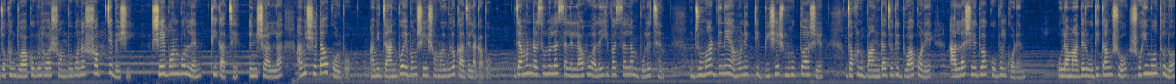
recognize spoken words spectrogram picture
যখন দোয়া কবুল হওয়ার সম্ভাবনা সবচেয়ে বেশি? সেই বোন বললেন, ঠিক আছে, ইনশাআল্লাহ, আমি সেটাও করব। আমি জানব এবং সেই সময়গুলো কাজে লাগাবো। যেমন রাসুলুল্লাহ সাল্লাহু আলহিবাসাল্লাম বলেছেন, জুমার দিনে এমন একটি বিশেষ মুহূর্ত আসে যখন বান্দা যদি দোয়া করে, আল্লাহ সেই দোয়া কবুল করেন। উলামাদের অধিকাংশ সহিমত হলো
